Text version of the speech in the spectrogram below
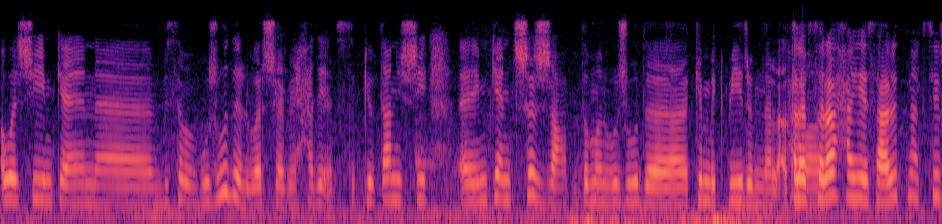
أول شيء يمكن آه، بسبب وجود الورشة بحديقة السبكي وثاني شيء آه، يمكن تشجع ضمن وجود آه، كم كبير من الأطفال. هلا بصراحة هي صارتنا كثير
